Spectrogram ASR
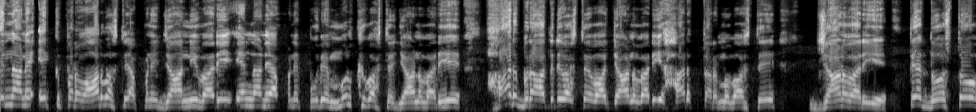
ਇਹਨਾਂ ਨੇ ਇੱਕ ਪਰਿਵਾਰ ਵਾਸਤੇ ਆਪਣੀ ਜਾਨ ਨਹੀਂ ਵਾਰੀ, ਇਹਨਾਂ ਨੇ ਆਪਣੇ ਪੂਰੇ ਮੁਲਕ ਵਾਸਤੇ ਜਾਨ ਵਾਰੀ ਹੈ ਹਰ ਬਰਾਦਰੀ ਵਾਸਤੇ ਵਾ ਜਾਨ ਵਾਰੀ, ਹਰ ਧਰਮ ਵਾਸਤੇ ਜਾਨ ਵਾਰੀ ਹੈ ਤੇ ਦੋਸਤੋ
